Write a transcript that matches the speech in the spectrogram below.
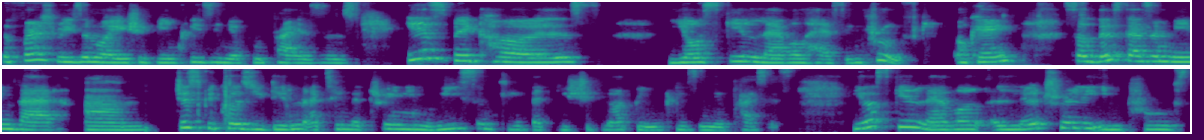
The first reason why you should be increasing your food prices is because your skill level has improved. Okay, so this doesn't mean that um, just because you didn't attend a training recently that you should not be increasing your prices. Your skill level literally improves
